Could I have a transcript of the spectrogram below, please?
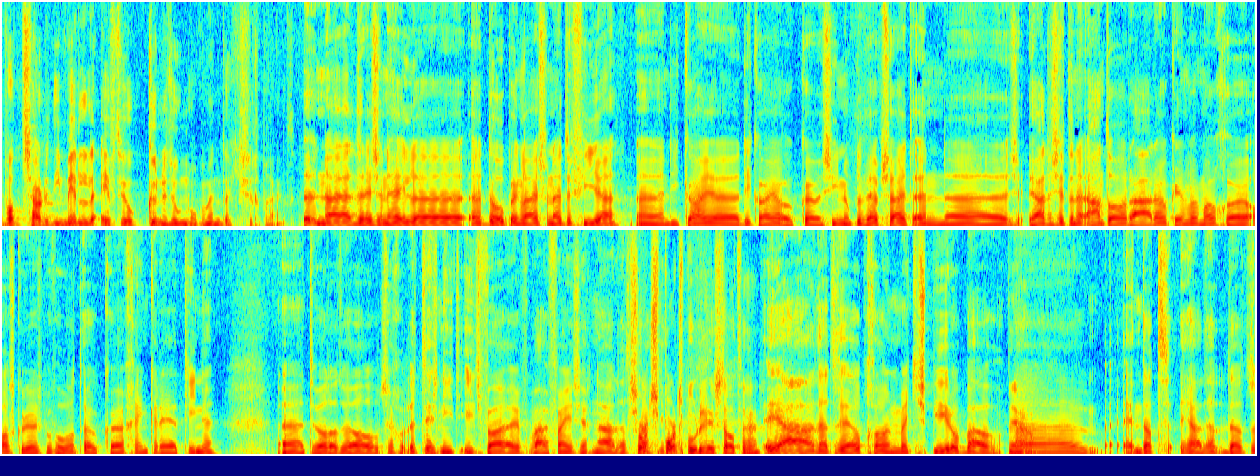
Wat zouden die middelen eventueel kunnen doen op het moment dat je ze gebruikt? Eh, nou ja, er is een hele eh, dopinglijst vanuit de FIA. Eh, die, kan je, die kan je ook eh, zien op de website. En eh, ja, er zitten een aantal raden ook in. We mogen als coureurs bijvoorbeeld ook eh, geen creatine. Eh, terwijl dat wel, zeg, het is niet iets waar, waarvan je zegt, nou dat Een soort je- sportspoeder is dat, hè? Ja, dat helpt gewoon met je spieropbouw. Ja. Eh, en dat, ja, dat, dat,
